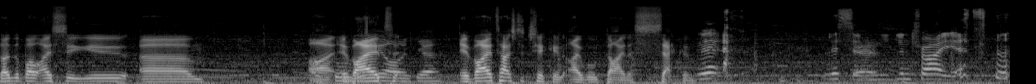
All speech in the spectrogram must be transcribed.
Thunderbolt, I see you. Um, uh, if I att- behind, yeah. if I attach the chicken, I will die in a second. Listen, you didn't try it.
